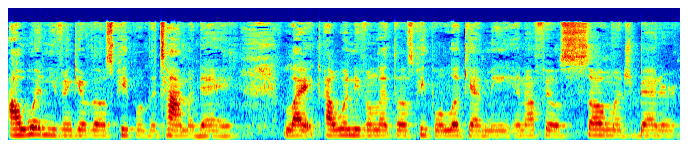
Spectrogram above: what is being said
I wouldn't even give those people the time of day. Like I wouldn't even let those people look at me and I feel so much better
